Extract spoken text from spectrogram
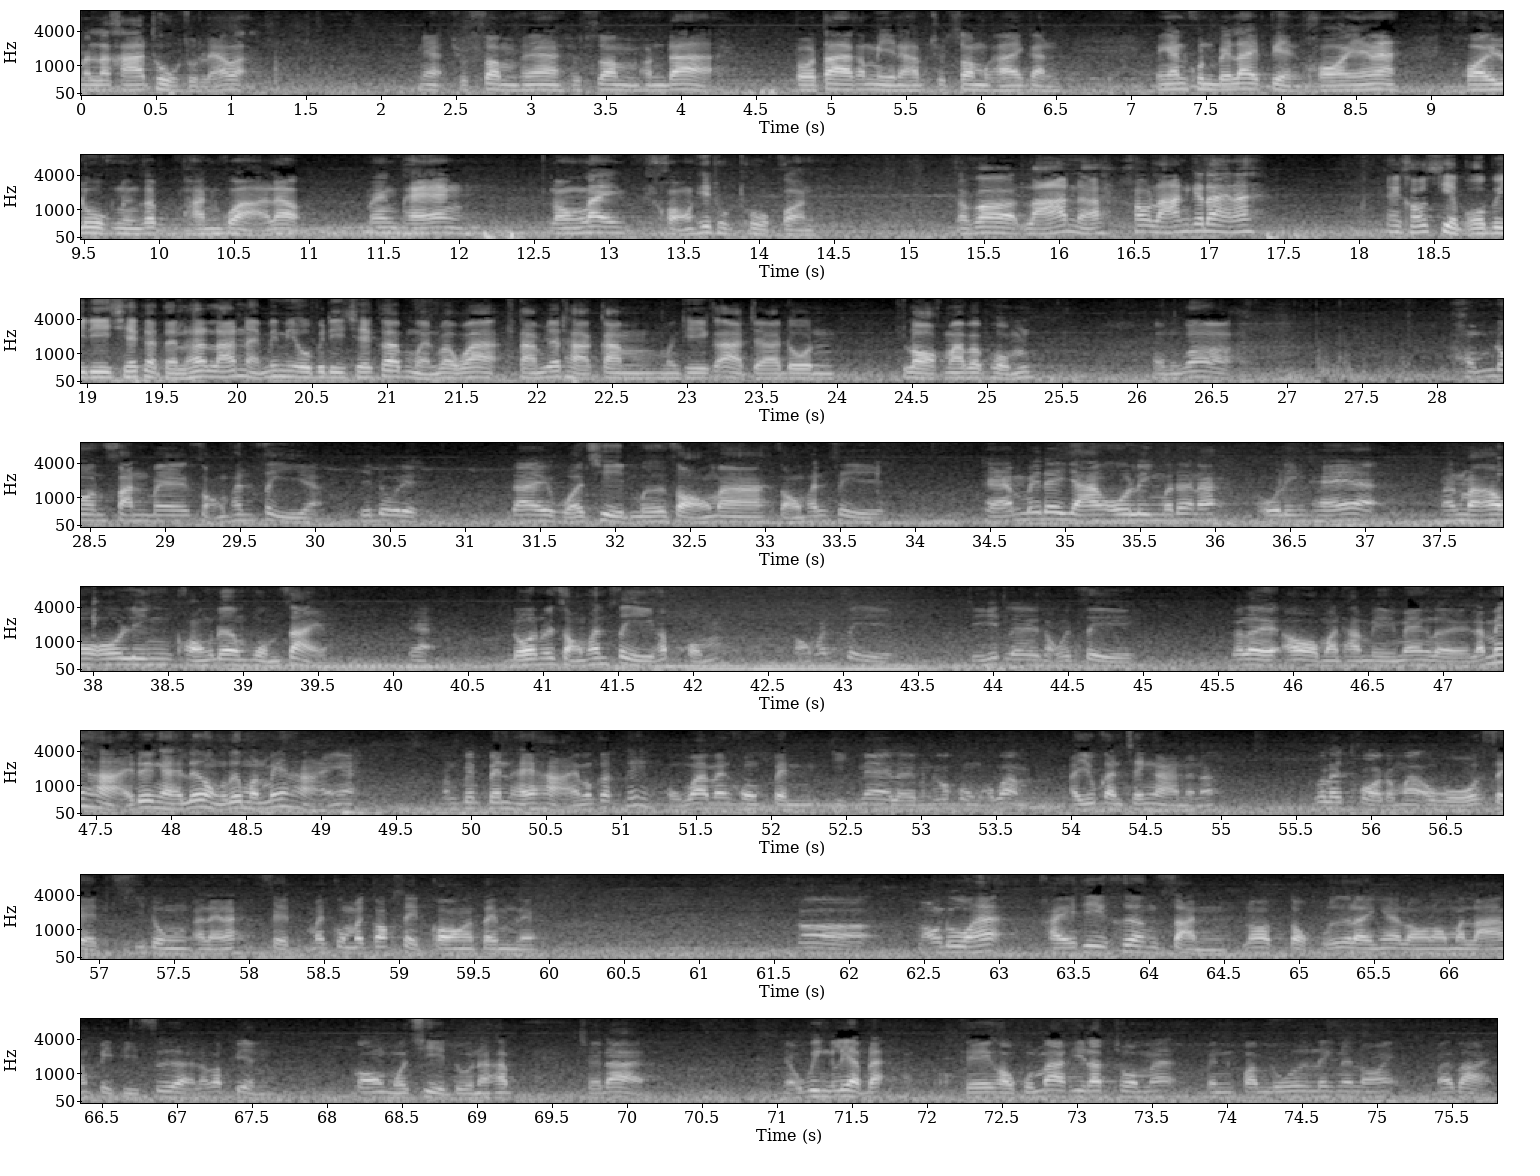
มันราคาถูกสุดแล้วอะเนี่ยชุดซ่อมใช่ไหมชุดซ่อม Honda โตต้าก็มีนะครับ ชุดซ่อมคล้ายกัน ไม่งั้นคุณไปไล่เปลี่ยนคอยใช่ไหมคอยลูกหนึ่งก็พันกว่าแล้ว แม่งแพง ลองไล่ของที่ถูกๆก่อน แล้วก็ร้านเหรอเข้าร้านก็ได้นะ ให้เขาเสียบ OBD เช็คอะแต่ถ้าร้านไหนไม่มี OBD เช็คก็เหมือนแบบว่าตามยถากรรมบางทีก็อาจจะโดนหลอกมาแบบผม ผมก็ ผมโดนฟันไปสองพันสี่อะ คิดดูดิ ได้หัวฉีดมือสองมาสองพันสี่แถมไม่ได้ยางโอลิงมาด้วยนะ โอลิงแท้อะมันมาเอาโอลิงของเดิมผมใส่ เนี่ย โดนไปสองพันสี่ครับผมสองพันสี่จี๊ดเลยสองพันสี่ก็เลยเอาออกมาทำเองแม่งเลย แล้วไม่หายด้วยไง เรื่องของเรื่องมันไม่หายไงมันเป็นเป็นหายหายๆมันก็เฮ้ยผมว่าแม่งคงเป็นอีกแน่เลย มันก็คงเพราะว่าอายุการใช้งานนะนะ ก็เลยถอดออกมาโอ้โหเศษขี้ดงอะไรนะเศษไม้กงไม้ก๊อกเศษกองเต็มเลย ก็ลองดูฮะ ใครที่เครื่องสั่นรอบตกหรืออะไรเงี้ยลองลองมาล้างปิดผีเสื้อ แล้วก็เปลี่ยนกองหัวฉีดดูนะครับ ใช้ได้ เดี๋ยววิ่งเรียบแล้ว โอเค ขอบคุณมากที่รับชมฮะเป็นความรู้เล็กน้อยๆบายบาย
